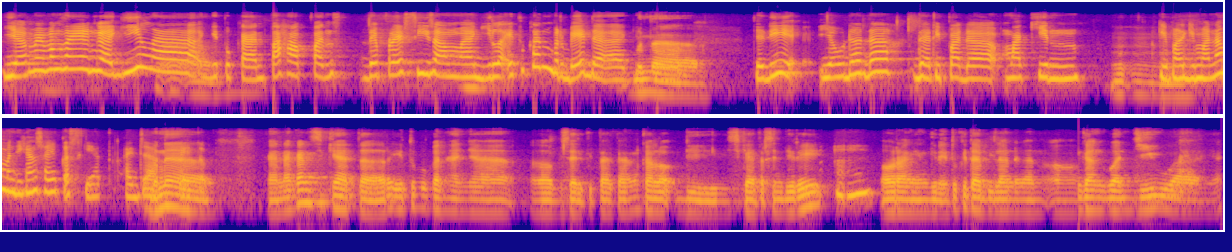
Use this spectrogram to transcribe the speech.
ya memang saya nggak gila Oh. gitu kan tahapan depresi sama gila itu kan berbeda gitu benar. jadi ya udah dah daripada makin Mm-mm. gimana gimana mendingan saya ke psikiater aja. Benar. Karena kan psikiater itu bukan hanya eh, bisa dikatakan kalau di psikiater sendiri Mm-mm. orang yang gila itu kita bilang dengan eh, gangguan jiwa ya.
